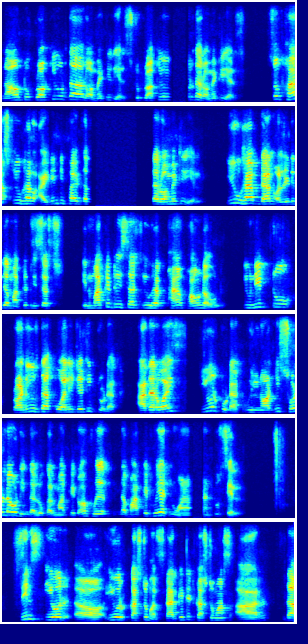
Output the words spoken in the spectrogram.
now to procure the raw materials, to procure the raw materials. So first you have identified the, the raw material. You have done already the market research. In market research, you have found out you need to produce the qualitative product. Otherwise, your product will not be sold out in the local market or where the market where you want to sell. Since your uh, your customers, targeted customers are the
